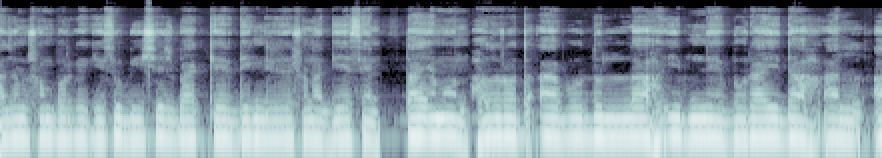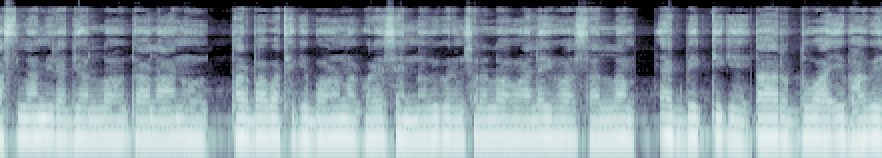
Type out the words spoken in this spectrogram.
আজম সম্পর্কে কিছু বিশেষ বাক্যের দিক নির্দেশনা দিয়েছেন। তাই এমন হজরত আবুদুল্লাহ ইবনে বুরাইদাহ আল আসলামী রাজি আল্লাহ তাল আনহু তার বাবা থেকে বর্ণনা করেছেন, নবী করিম সাল্লাহ এক ব্যক্তিকে তার দোয়া এভাবে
